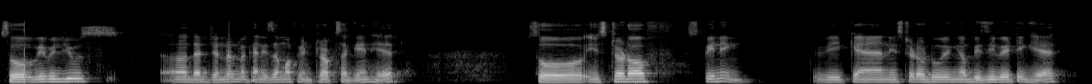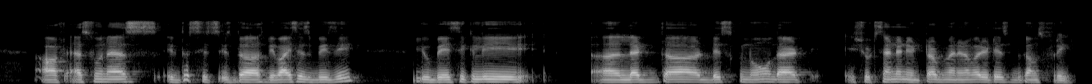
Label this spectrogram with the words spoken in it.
So we will use uh, that general mechanism of interrupts again here. So instead of spinning, we can instead of doing a busy waiting here, as soon as if the if the device is busy, you basically uh, let the disk know that it should send an interrupt whenever it is becomes free.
